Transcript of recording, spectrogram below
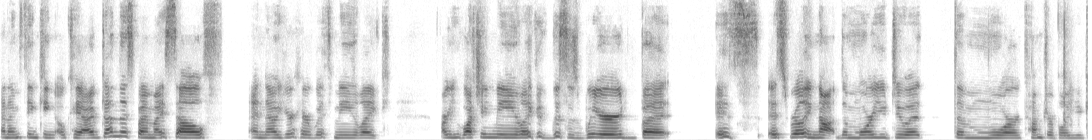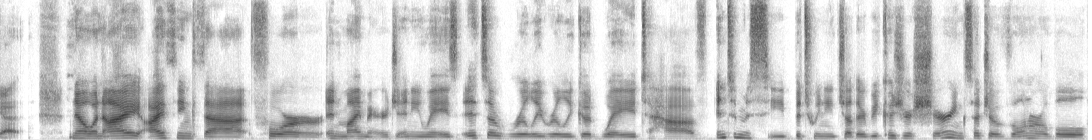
and I'm thinking, okay, I've done this by myself and now you're here with me like are you watching me? Like this is weird but it's it's really not. The more you do it the more comfortable you get. No, and I I think that for in my marriage anyways, it's a really really good way to have intimacy between each other because you're sharing such a vulnerable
